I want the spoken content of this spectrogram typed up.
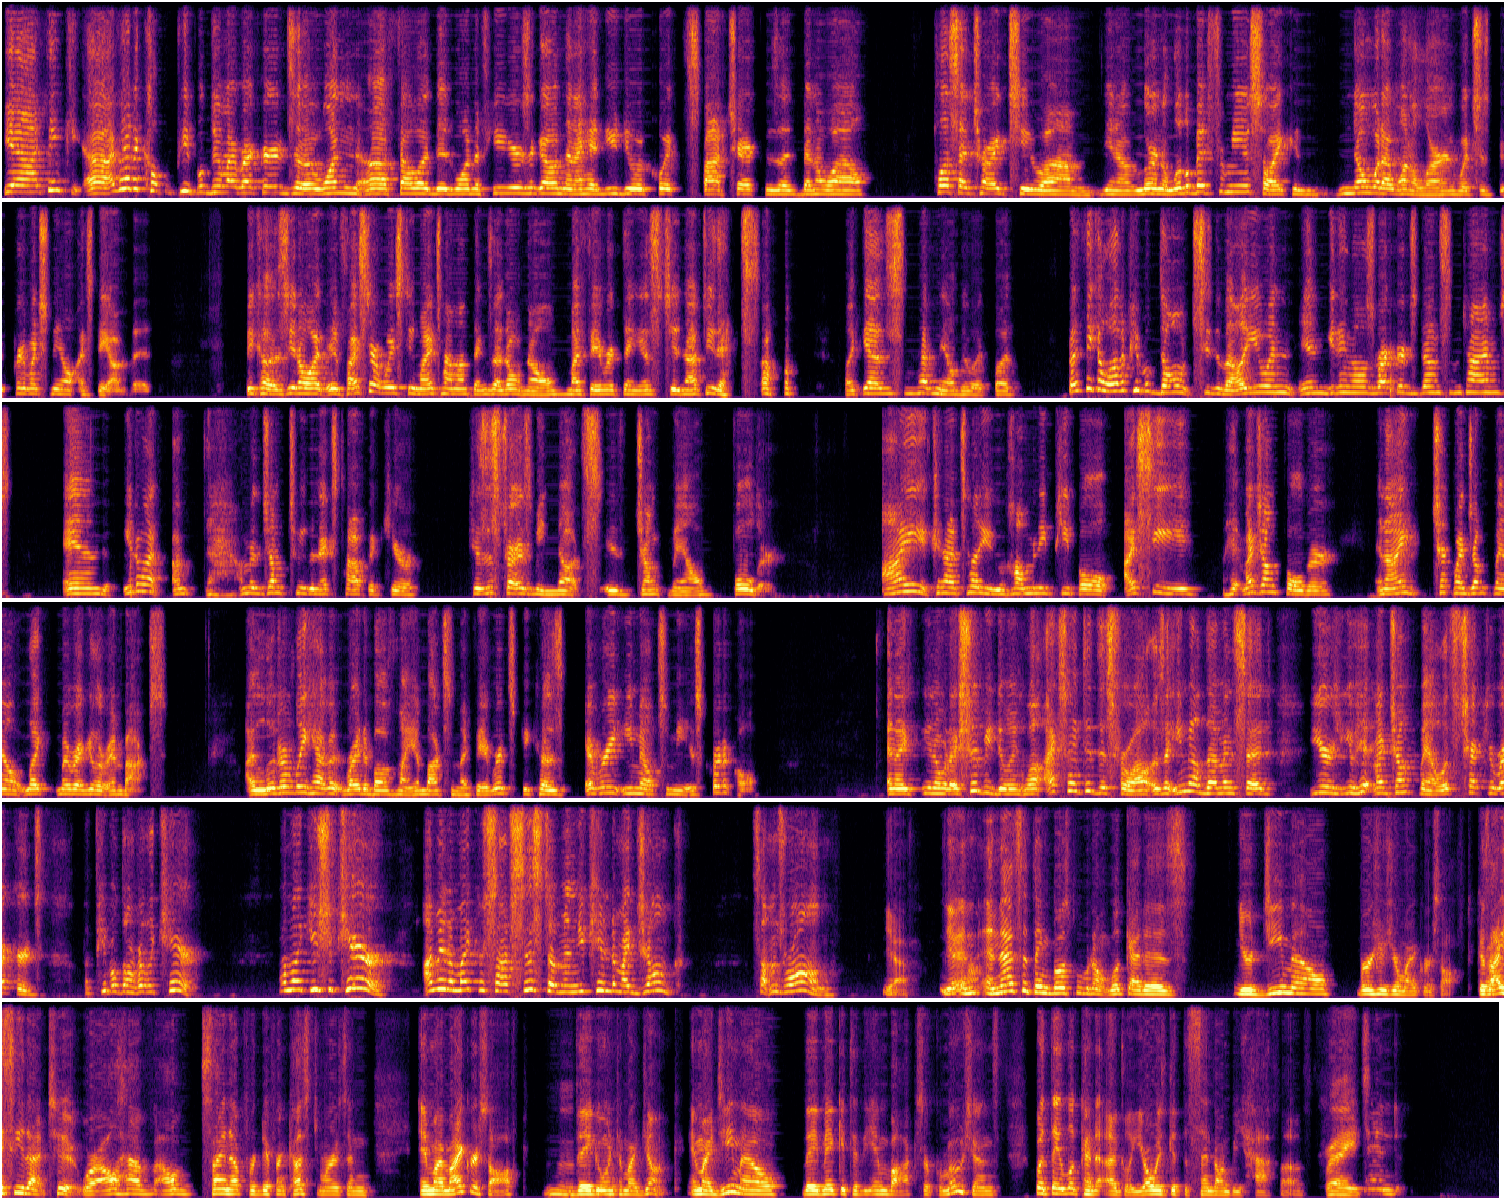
yeah, I think uh, I've had a couple people do my records. Uh, one uh, fella did one a few years ago, and then I had you do a quick spot check because it's been a while. Plus, I try to, um, you know, learn a little bit from you so I can know what I want to learn, which is pretty much, Neil, I stay out of it. Because, you know what, if I start wasting my time on things I don't know, my favorite thing is to not do that. So, like, yeah, just have Neil do it. But, but I think a lot of people don't see the value in, in getting those records done sometimes. And you know what, I'm, I'm to jump to the next topic here because this drives me nuts is junk mail folder I cannot tell you how many people I see hit my junk folder and I check my junk mail like my regular inbox. I literally have it right above my inbox and my favorites because every email to me is critical. And I, you know what I should be doing? Well, actually I did this for a while is I emailed them and said, you're, you hit my junk mail. Let's check your records. But people don't really care. I'm like, you should care. I'm in a Microsoft system and you came to my junk. Something's wrong. Yeah. Yeah. And, and that's the thing most people don't look at is your Gmail versus your Microsoft. Because. I see that too, where I'll have, I'll sign up for different customers and in my Microsoft, mm-hmm. they go into my junk. In my Gmail, they make it to the inbox or promotions, but they look kind of ugly. You always get the send on behalf of. Right. And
